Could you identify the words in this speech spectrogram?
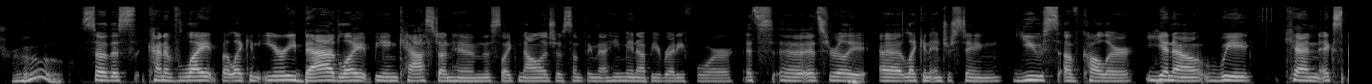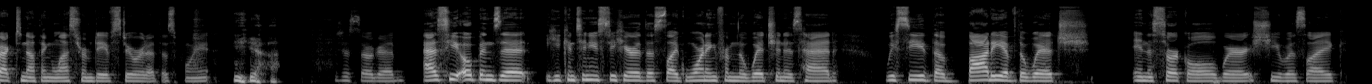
True. so this kind of light but like an eerie bad light being cast on him this like knowledge of something that he may not be ready for. It's uh, it's really uh, like an interesting use of color. You know we can expect nothing less from dave stewart at this point. Yeah. it's just so good. As he opens it he continues to hear this like warning from the witch in his head. We see the body of the witch in the circle where she was like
